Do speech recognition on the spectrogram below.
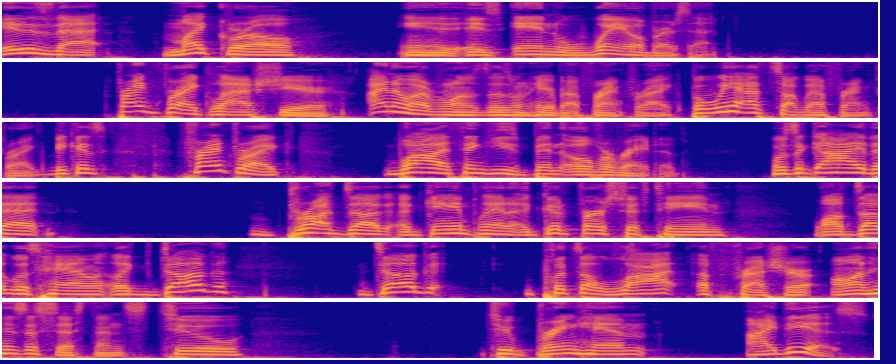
it is that Mike Groh is in way over his head. Frank Reich last year. I know everyone doesn't want to hear about Frank Reich, but we have to talk about Frank Reich because Frank Reich, while I think he's been overrated, was a guy that brought Doug a game plan, a good first 15, while Doug was handling like Doug Doug puts a lot of pressure on his assistants to to bring him ideas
